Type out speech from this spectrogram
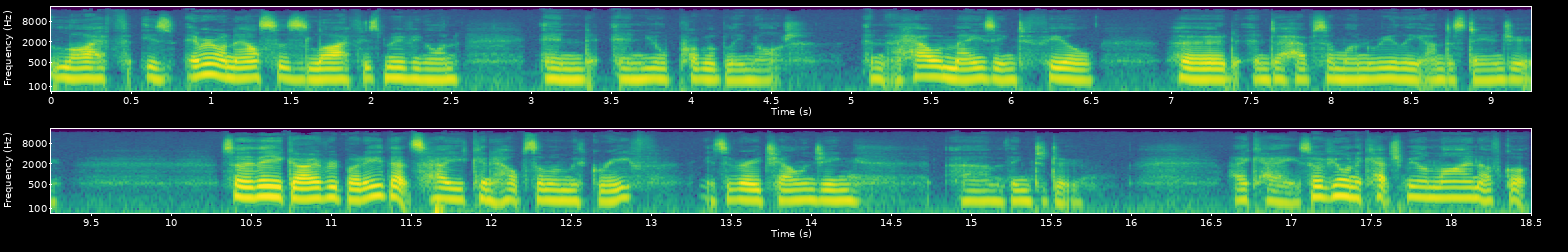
life is everyone else's life is moving on and and you're probably not. And how amazing to feel heard and to have someone really understand you. So there you go, everybody. That's how you can help someone with grief. It's a very challenging um, thing to do. Okay, so if you want to catch me online, I've got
